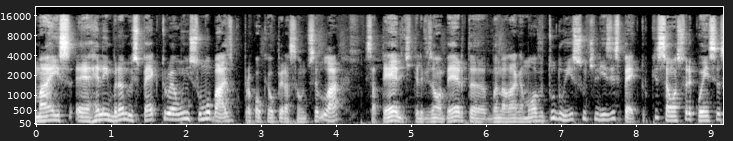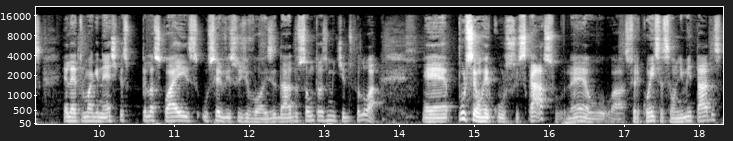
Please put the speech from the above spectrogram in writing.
mas é, relembrando, o espectro é um insumo básico para qualquer operação de celular, satélite, televisão aberta, banda larga móvel, tudo isso utiliza espectro, que são as frequências eletromagnéticas pelas quais os serviços de voz e dados são transmitidos pelo ar. É, por ser um recurso escasso, né, o, as frequências são limitadas,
